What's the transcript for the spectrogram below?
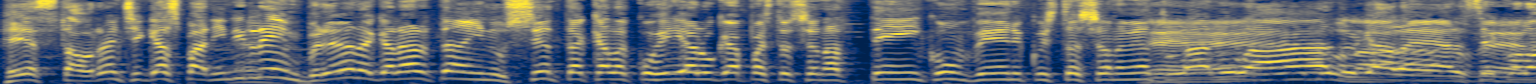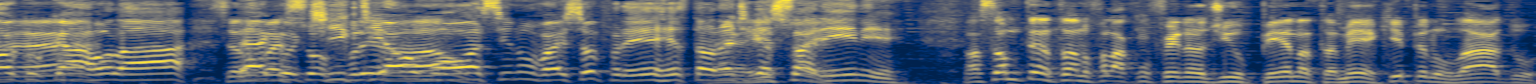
Restaurante Gasparini. E É. lembrando, a galera tá aí no centro, tá aquela correria, lugar pra estacionar. Tem convênio com estacionamento É, lá do lado, do lado, galera. Você velho, coloca é. o carro lá, pega o ticket e almoça e não vai sofrer. Restaurante É. Gasparini. Nós estamos tentando falar com o Fernandinho Pena também aqui pelo lado,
